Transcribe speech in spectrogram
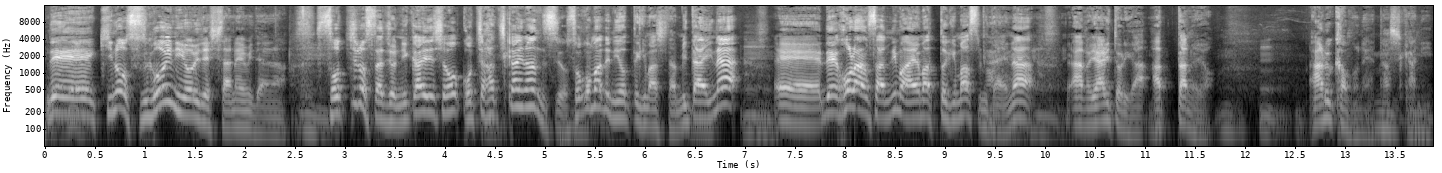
で、昨日すごい匂いでしたね、みたいな。そっちのスタジオ2階でしょ？こっち8階なんですよ。そこまで匂ってきました、みたいな。えーで、ホランさんにも謝っときます、みたいな、あの、やりとりがあったのよ。あるかもね、確かに。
